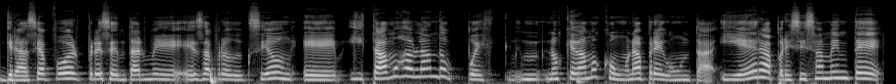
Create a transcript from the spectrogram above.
Gracias por presentarme esa producción. Eh, y estábamos hablando, pues nos quedamos con una pregunta y era precisamente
